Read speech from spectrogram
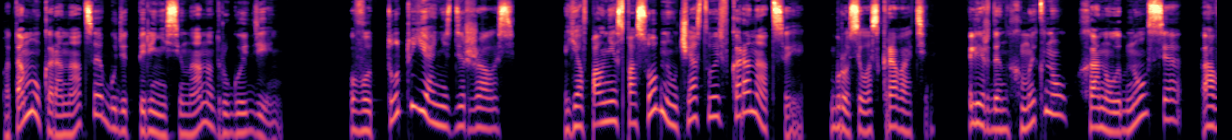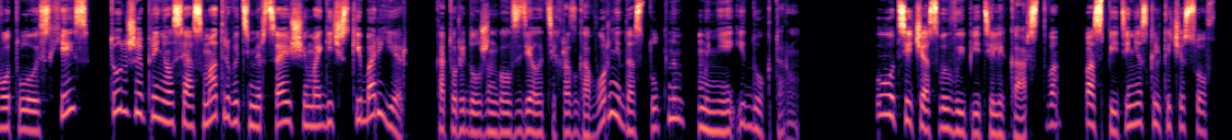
потому коронация будет перенесена на другой день. Вот тут я не сдержалась. Я вполне способна участвовать в коронации, бросила с кровати. Лирден хмыкнул, Хан улыбнулся, а вот Лоис Хейс тут же принялся осматривать мерцающий магический барьер, который должен был сделать их разговор недоступным мне и доктору. «Вот сейчас вы выпьете лекарство, поспите несколько часов,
